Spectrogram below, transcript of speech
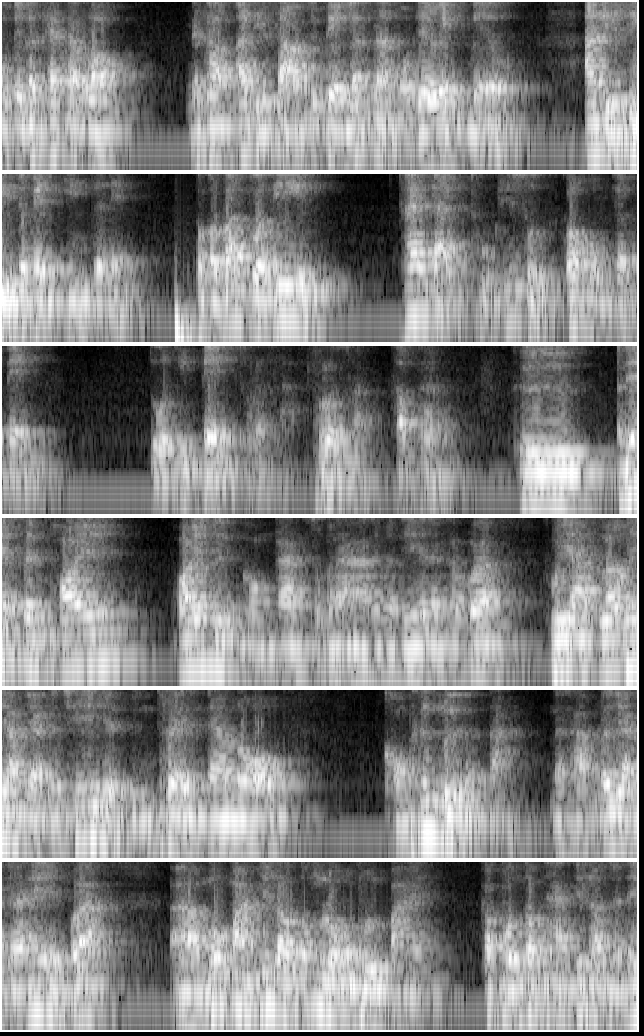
จะเป็นลักษณะแคตตาล็อกนะครับ อันที่สามจะเป็นลักษณะของ direct mail อันที่สี่จะเป็นอินเทอร์เน็ต ปรากฏว่าตัวที่ค่าใช้จ่ายถูกที่สุดก็คงจะเป็นตัวที่เป็นโทรศัพท์ โทรศัพท์ครับผม คืออันเนี้ยเป็น point point หนึ่งของการสัมมนาในวันนี้นะครับ ว่าพยายามเราพยายามอยากจะชี้ให้เห็นถึงเทรนด์แนวโน้มของเครื่องมือต่างๆนะครับแล้วอยากจะให้เห็นว่าอ่างบประมาณที่เราต้องลงทุนไป กับผลตอบแทนที่เราจะได้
